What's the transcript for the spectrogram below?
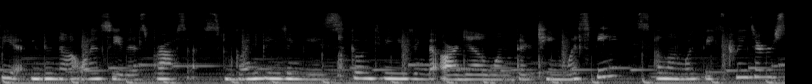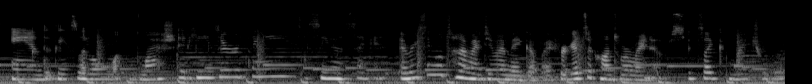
see it. You do not wanna see this process. I'm going to be using these, going to be using the Ardell 113 Wispy along with these tweezers and these little lash adhesive thingies. I'll see you in a second. Every single time I do my makeup, I forget to contour my nose. It's like ritual.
